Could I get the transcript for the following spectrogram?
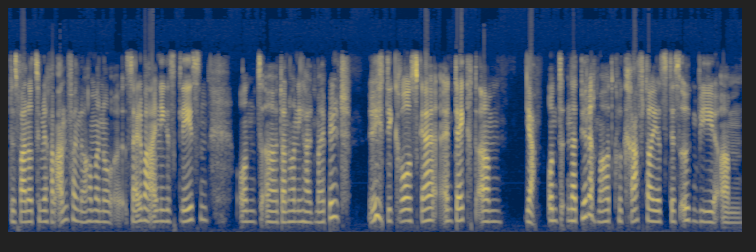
das war noch ziemlich am Anfang, da haben wir noch selber einiges gelesen und äh, dann habe ich halt mein Bild richtig groß gell, entdeckt. Ähm, ja, und natürlich, man hat keine Kraft da jetzt das irgendwie ähm,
